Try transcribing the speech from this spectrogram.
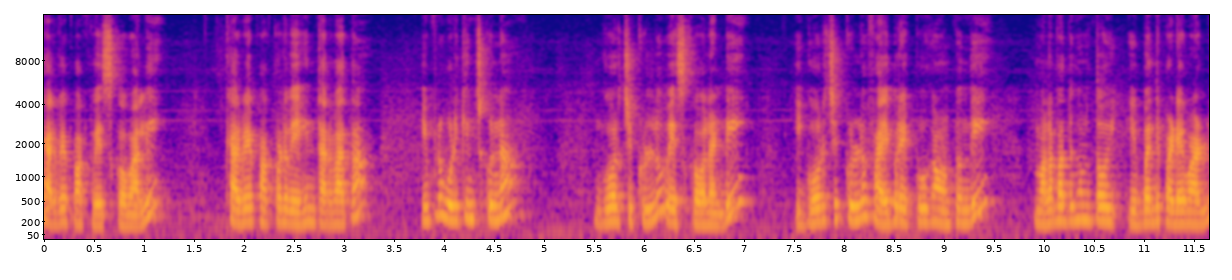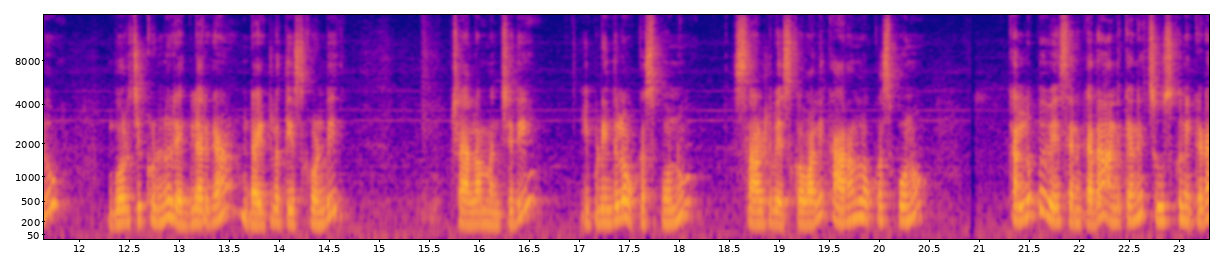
కరివేపాకు వేసుకోవాలి. కరివేపాకు కూడా వేగిన తర్వాత ఇప్పుడు ఉడికించుకున్న గోరుచిక్కుళ్ళు వేసుకోవాలండి. ఈ గోరుచిక్కుళ్ళు ఫైబర్ ఎక్కువగా ఉంటుంది. మలబద్ధకంతో ఇబ్బంది పడేవాళ్ళు గోరుచిక్కుళ్ళను రెగ్యులర్గా డైట్లో తీసుకోండి. చాలా మంచిది. ఇప్పుడు ఇందులో ఒక స్పూను సాల్ట్ వేసుకోవాలి. కారంలో ఒక స్పూను కల్లుప్పు వేసాను కదా అందుకని చూసుకుని ఇక్కడ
